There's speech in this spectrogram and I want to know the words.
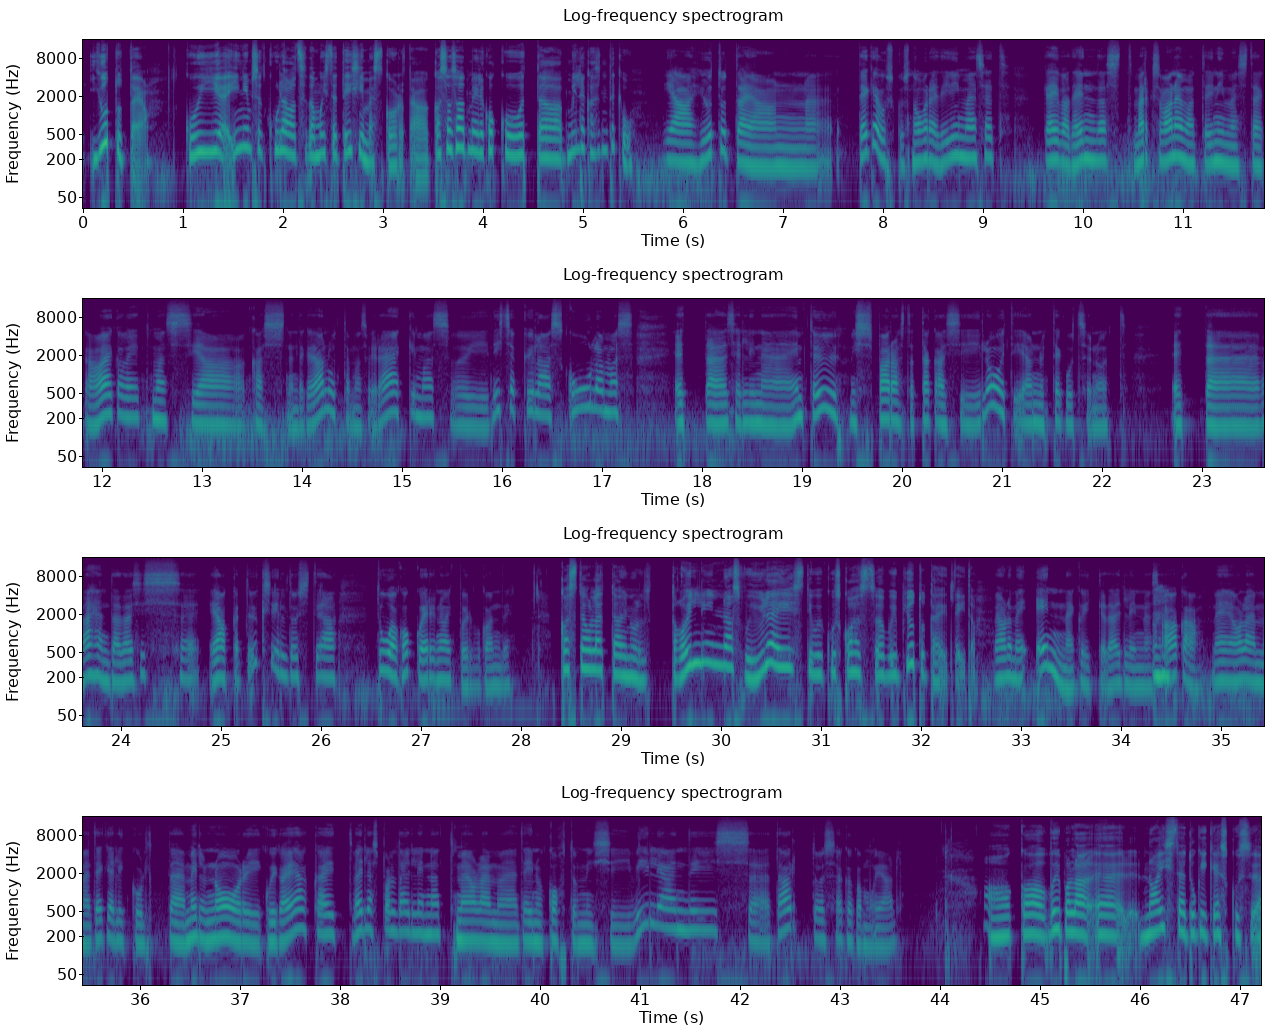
jututaja, kui inimesed kuulevad seda mõistet esimest korda, kas sa saad meile kokku võtta, millega see on tegu? jaa, jututaja on tegevus, kus noored inimesed käivad endast märksa vanemate inimestega aega veetmas ja kas nendega jalutamas või rääkimas või lihtsalt külas kuulamas, et äh, selline MTÜ, mis paar aastat tagasi loodi ja on nüüd tegutsenud, et äh, vähendada siis eakate üksildust ja tuua kokku erinevaid põlvkondi kas te olete ainult Tallinnas või üle Eesti või kus kohas võib jututajaid leida? me oleme ennekõike Tallinnas mm, -hmm. aga me oleme tegelikult, äh, meil on noori kui ka eakaid väljaspool Tallinnat, me oleme teinud kohtumisi Viljandis, äh, Tartus, aga ka mujal. aga võib-olla äh, naiste tugikeskus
